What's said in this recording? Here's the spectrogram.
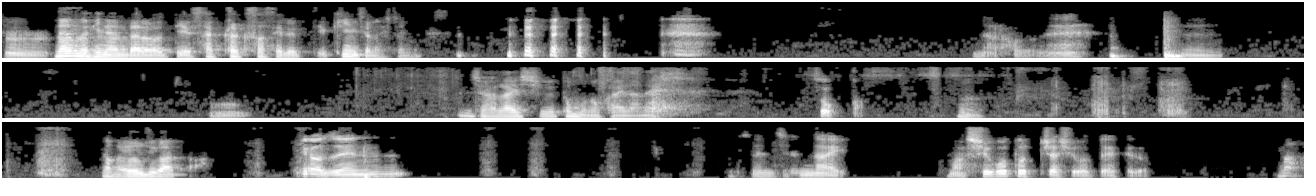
うん。何の日なんだろうっていう錯覚させるっていう近所の人に。なるほどね。うん。うん、じゃあ来週友の会だね。そうか。なんか用事があった？いや、全、全然ない。まあ、仕事っちゃ仕事やけど。まあ、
